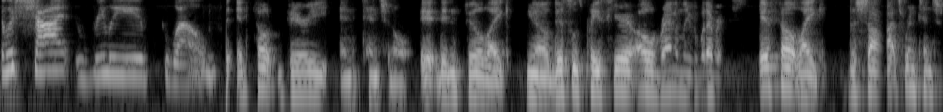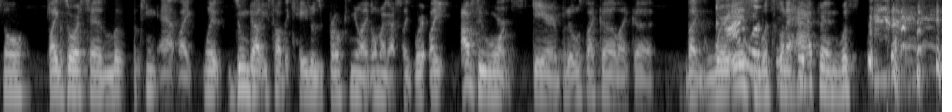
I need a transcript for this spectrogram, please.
it was shot really well. it felt very intentional. It didn't feel like you know this was placed here, oh, randomly or whatever. It felt like the shots were intentional. Like Zora said, looking at like when it zoomed out, you saw the cage was broken. You're like, oh my gosh, like we're like obviously we weren't scared, but it was like a like a like where I is he? What's going to happen? What's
